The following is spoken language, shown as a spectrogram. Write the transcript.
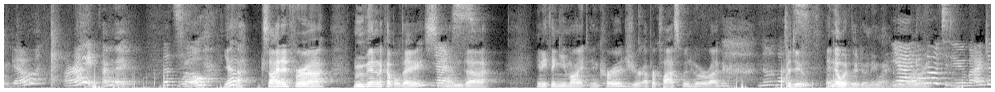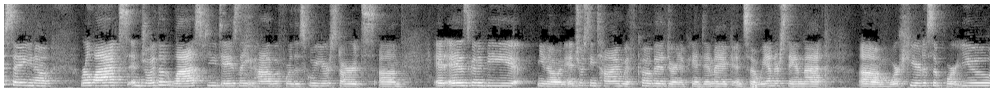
we go. All right. Okay. That's Well, yeah. Excited for uh, move in in a couple days. Yes. And uh, anything you might encourage your upperclassmen who are arriving No, to do? They know what they're doing anyway. I mean, Yeah, why you'll we- know what to do, but I just say, you know, relax, enjoy the last few days that you have before the school year starts. Um, it is going to be, you know, an interesting time with COVID during a pandemic, and so we understand that. Um, we're here to support you,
